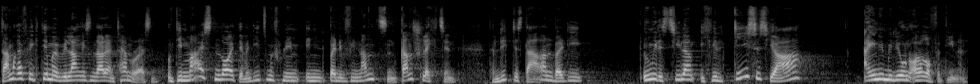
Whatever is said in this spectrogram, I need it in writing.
dann reflektier mal, wie lange ist denn da dein Time Horizon? Und die meisten Leute, wenn die zum Beispiel in, in, bei den Finanzen ganz schlecht sind, dann liegt es daran, weil die irgendwie das Ziel haben, ich will dieses Jahr eine Million Euro verdienen.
